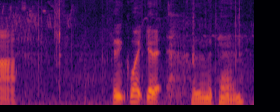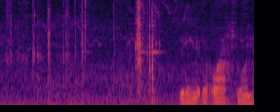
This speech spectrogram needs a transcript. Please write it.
Ah, didn't quite get it within the 10. See if I can get that last one.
